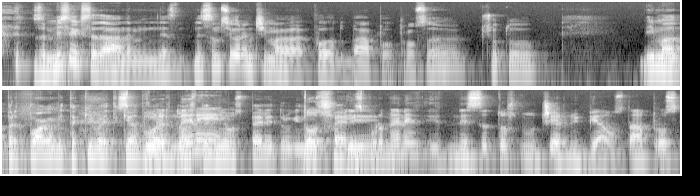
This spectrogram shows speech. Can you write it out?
Замислих се, да. Не, не, не съм сигурен, че има какво да добавя по въпроса, защото има, предполагам, и такива и такива Според двойки. Тоест, мен е едни успели, други не Точно. успели. И според мен не са точно черно и бяло. Става въпрос,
